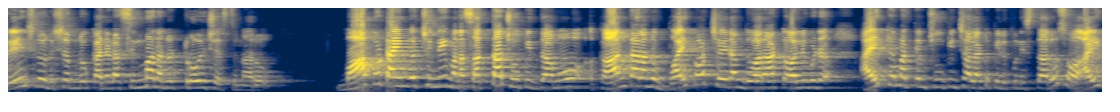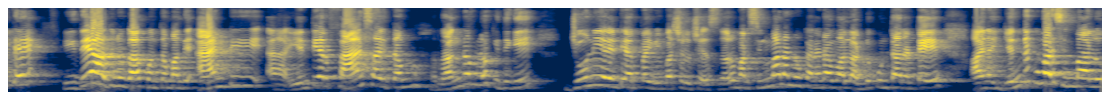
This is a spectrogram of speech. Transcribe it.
రేంజ్లో రిషబ్ను కన్నడ సినిమాలను ట్రోల్ చేస్తున్నారు. మాకు టైం వచ్చింది మన సత్తా చూపిద్దాము కాంతాలను బైకాట్ చేయడం ద్వారా టాలీవుడ్ ఐకమత్యం చూపించాలంటూ పిలుపునిస్తారు. సో అయితే ఇదే అదునుగా కొంతమంది యాంటీ ఎన్టీఆర్ ఫ్యాన్స్ సైతం రంగంలోకి దిగి జూనియర్ ఎన్టీఆర్ పై విమర్శలు చేస్తున్నారు. మన సినిమాలను కన్నడ వాళ్ళు అడ్డుకుంటారంటే ఆయన ఎందుకు వారి సినిమాలు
